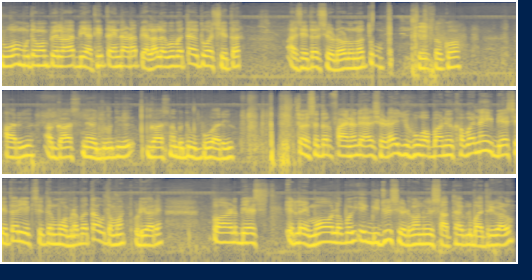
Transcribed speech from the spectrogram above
જુઓ, હું તમને પહેલાં બેથી ત્રણ દાડા પહેલાં લગભગ બતાવ્યું હતું આ ખેતર આ ખેતર શેડાળું નહોતું. જોઈ શકો. આ રહ્યું. આ ઘાસ ને હજુ સુધી ઘાસને બધું ઊભું આ રહ્યું. તો એ ખેતર ફાઇનલી હાલ છેડાઈ ગયું. હું આવવાનું ખબર નહીં. બે ખેતર એક ખેતર હું હમણાં બતાવું તમને થોડી વારે. પણ બે એટલે એમાં લગભગ એક બીજું શેડવાનું એ સાફ થાય પેલું બાજરીવાળું.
